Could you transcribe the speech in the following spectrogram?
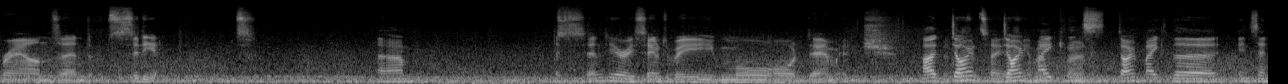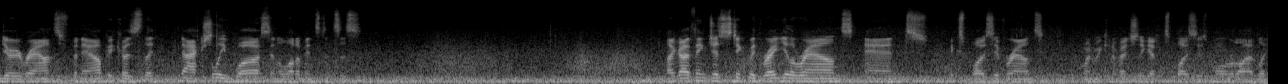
rounds and obsidian? Um, Incendiary seem to be more damage. uh, don't don't make ins- don't make the incendiary rounds for now because they're actually worse in a lot of instances. Like I think just stick with regular rounds and explosive rounds when we can eventually get explosives more reliably.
